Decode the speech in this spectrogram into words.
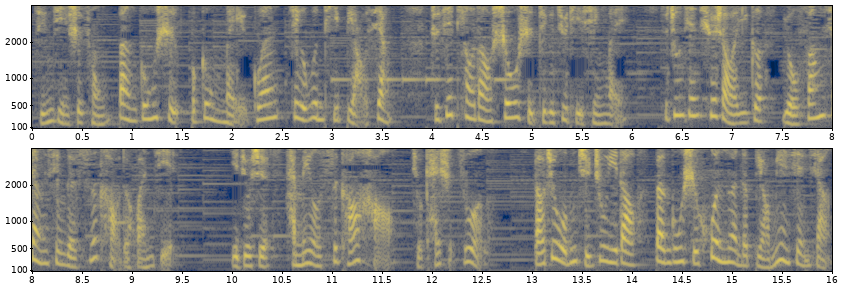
仅仅是从办公室不够美观这个问题表象，直接跳到收拾这个具体行为，这中间缺少了一个有方向性的思考的环节，也就是还没有思考好就开始做了。导致我们只注意到办公室混乱的表面现象，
